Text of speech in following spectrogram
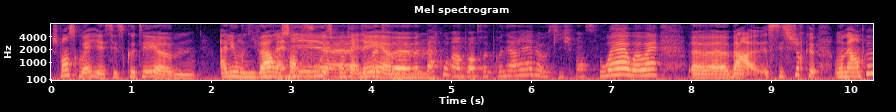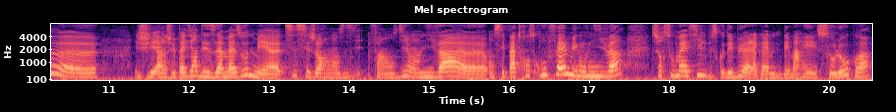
je pense que ouais, c'est ce côté allez, on y va, on s'en fout et spontané. votre, parcours est un peu entrepreneurial aussi, je pense. Ouais, ouais, ouais. bah, c'est sûr que on est un peu je vais, je vais pas dire des Amazones, mais euh, tu sais, c'est genre, on se dit, enfin, on se dit, on y va, euh, on sait pas trop ce qu'on fait, mais on y va. Surtout Mathilde, parce qu'au début, elle a quand même démarré solo, quoi.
